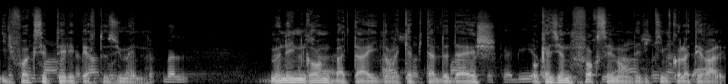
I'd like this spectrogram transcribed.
il faut accepter les pertes humaines. Mener une grande bataille dans la capitale de Daesh occasionne forcément des victimes collatérales.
